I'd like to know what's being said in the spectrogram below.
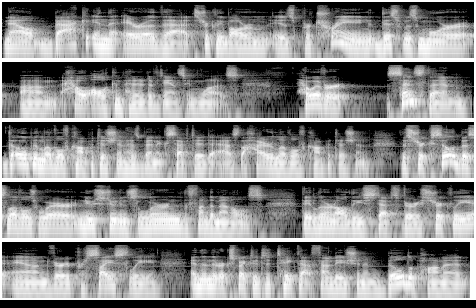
Now, back in the era that Strictly Ballroom is portraying, this was more um, how all competitive dancing was. However, since then, the open level of competition has been accepted as the higher level of competition. The strict syllabus levels where new students learn the fundamentals, they learn all these steps very strictly and very precisely, and then they're expected to take that foundation and build upon it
